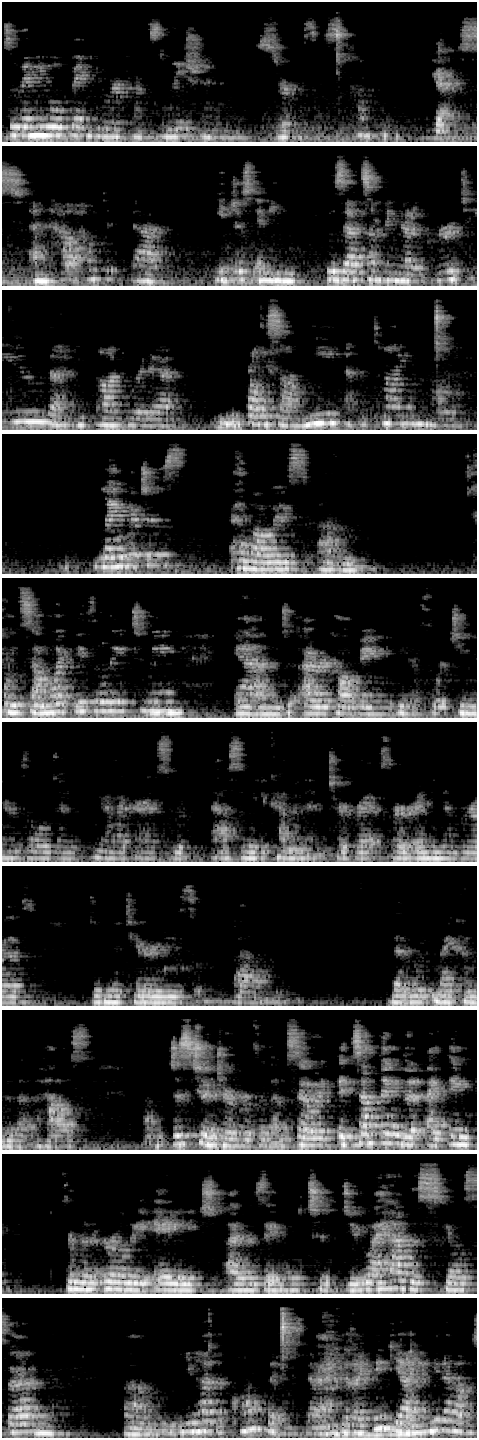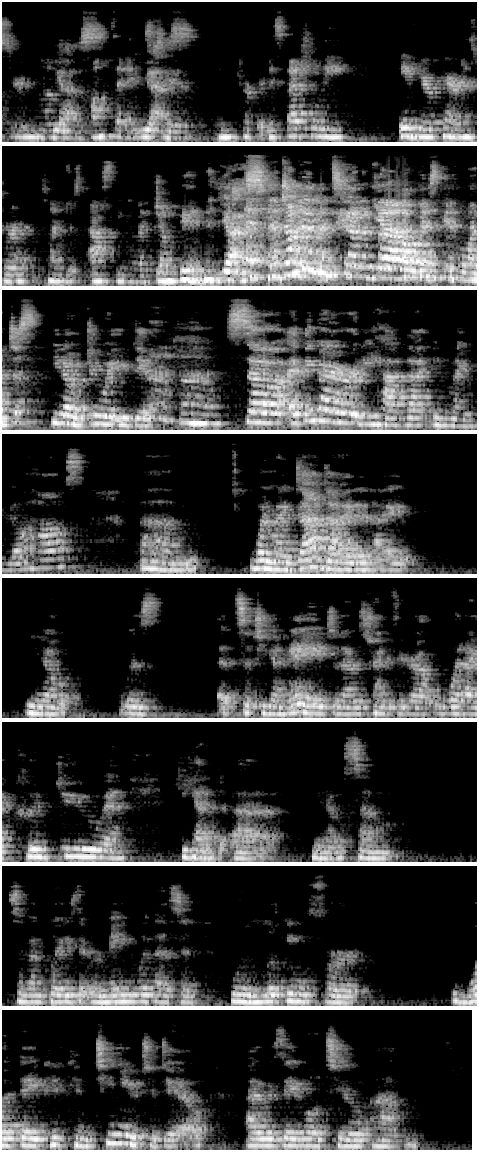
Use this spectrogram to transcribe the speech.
So then you opened your translation services company. Yes. And how, how did that, you just, I mean, was that something that occurred to you that you thought would, uh, you probably saw a need at the time? How, Languages have always um, come somewhat easily to me. And I recall being, you know, 14 years old, and you know, my parents would ask me to come and interpret for any number of dignitaries um, that would might come to the house, um, just to interpret for them. So it, it's something that I think, from an early age, I was able to do. I had the skill set. yeah. Um, You had the confidence then, because I think, yeah, you need to have a certain level Yes. of confidence Yes. to interpret, especially if your parents were at the time just asking you, like, jump in. yes, jump in and stand in front Yeah. of all these people and just you know do what you do. Uh, So I think I already had that in my wheelhouse. Um, when my dad died, and I, you know, was at such a young age, and I was trying to figure out what I could do, and he had, uh, you know, some some employees that remained with us and were looking for what they could continue to do. I was able to, um,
